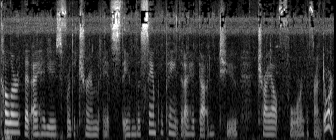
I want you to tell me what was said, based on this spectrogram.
color that I had used for the trim. It's in the sample paint that I had gotten to try out for the front door.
